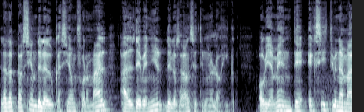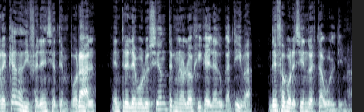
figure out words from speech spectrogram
la adaptación de la educación formal al devenir de los avances tecnológicos. Obviamente existe una marcada diferencia temporal entre la evolución tecnológica y la educativa, desfavoreciendo esta última.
